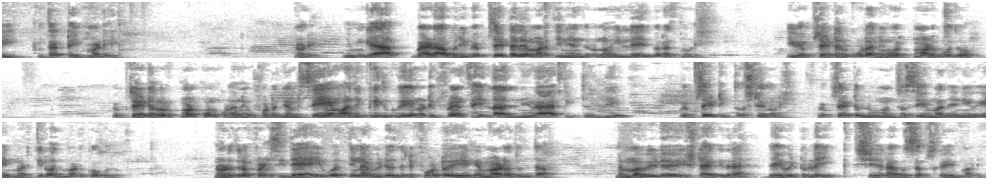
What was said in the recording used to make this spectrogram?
I ಅಂತ ಟೈಪ್ ಮಾಡಿ. ನೋಡಿ, ನಿಮ್ಗೆ ಆ್ಯಪ್ ಬೇಡ, ಬರೀ ವೆಬ್ಸೈಟಲ್ಲೇ ಮಾಡ್ತೀನಿ ಅಂದ್ರೂ ಇಲ್ಲೇ ಇದು ಬರತ್ತೆ ನೋಡಿ. ಈ ವೆಬ್ಸೈಟಲ್ಲಿ ಕೂಡ ನೀವು ವರ್ಕ್ ಮಾಡ್ಬೋದು. ವೆಬ್ಸೈಟಲ್ಲಿ ವರ್ಕ್ ಮಾಡ್ಕೊಂಡು ಕೂಡ ನೀವು ಫೋಟೋ ಜನ ಸೇಮ್ ಅದಕ್ಕೆ ಇದಕ್ಕೂ ಏನು ಡಿಫ್ರೆನ್ಸೇ ಇಲ್ಲ. ಅಲ್ಲಿ ನೀವು ಆ್ಯಪ್ ಇತ್ತು, ಇಲ್ಲಿ ವೆಬ್ಸೈಟ್ ಇತ್ತು ಅಷ್ಟೇ ನೋಡಿ. ವೆಬ್ಸೈಟಲ್ಲೂ ಮಂತು ಸೇಮ್ ಅದೇ ನೀವು ಏನು ಮಾಡ್ತೀರೋ ಅದು ಮಾಡ್ಕೋಬೋದು. ನೋಡಿದ್ರೆ ಫ್ರೆಂಡ್ಸ್ ಇದೇ ಇವತ್ತಿನ ವಿಡಿಯೋದಲ್ಲಿ ಫೋಟೋ ಹೇಗೆ ಮಾಡೋದು ಅಂತ. ನಮ್ಮ ವಿಡಿಯೋ ಇಷ್ಟ ಆಗಿದ್ರೆ ದಯವಿಟ್ಟು ಲೈಕ್ ಶೇರ್ ಹಾಗೂ ಸಬ್ಸ್ಕ್ರೈಬ್ ಮಾಡಿ.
